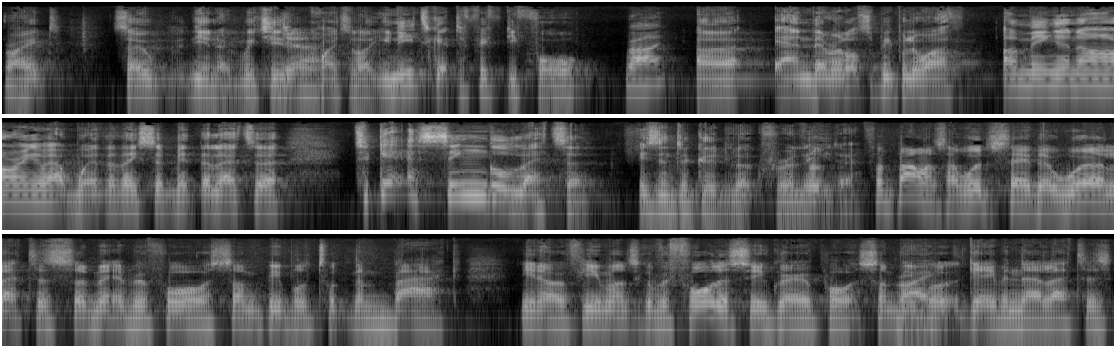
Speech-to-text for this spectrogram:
right? So, you know, which is yeah. quite a lot. You need to get to 54. Right. Uh, and there are lots of people who are umming and ahhing about whether they submit the letter. To get a single letter isn't a good look for a leader. For, for balance, I would say there were letters submitted before. Some people took them back. You know, a few months ago, before the Sue Gray report, some people right. gave in their letters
